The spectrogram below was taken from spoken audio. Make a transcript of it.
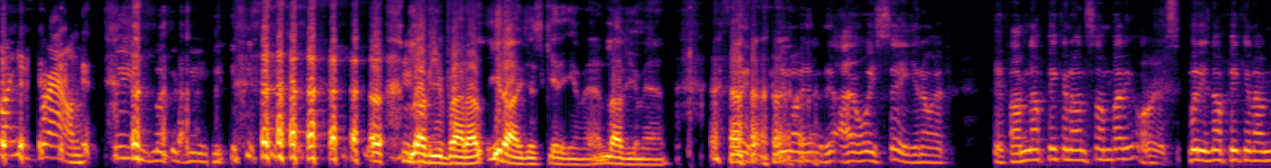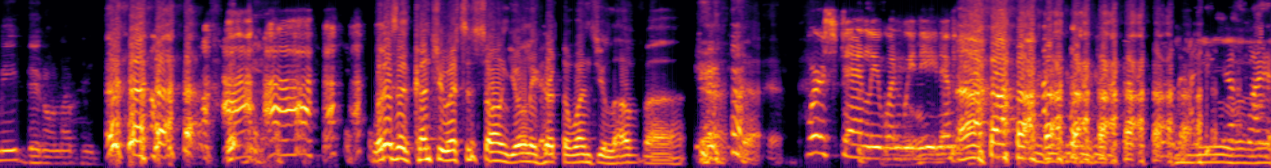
why he's brown. Please look at me. Love you, brother. You know, I'm just kidding you, man. Love you, man. You know, I always say, you know, if if I'm not picking on somebody or if somebody's not picking on me, they don't love me. what is that country western song? You only hurt the ones you love. Uh, yeah, yeah. Where's Stanley when we need him? That's why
